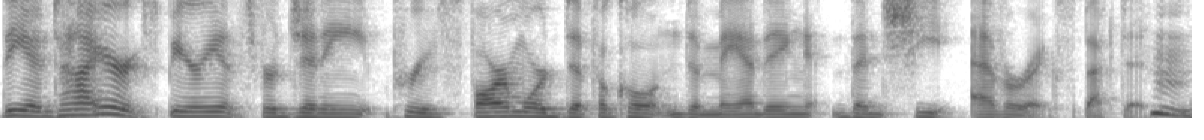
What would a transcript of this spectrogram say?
The entire experience for Jennie proves far more difficult and demanding than she ever expected. Hmm.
